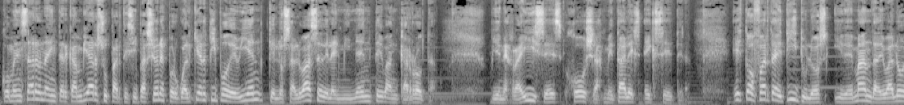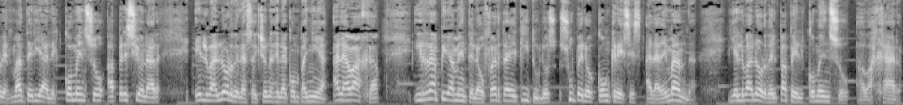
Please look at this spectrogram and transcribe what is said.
Comenzaron a intercambiar sus participaciones por cualquier tipo de bien que los salvase de la inminente bancarrota bienes raíces, joyas, metales, etc. Esta oferta de títulos y demanda de valores materiales comenzó a presionar el valor de las acciones de la compañía a la baja y rápidamente la oferta de títulos superó con creces a la demanda y el valor del papel comenzó a bajar.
